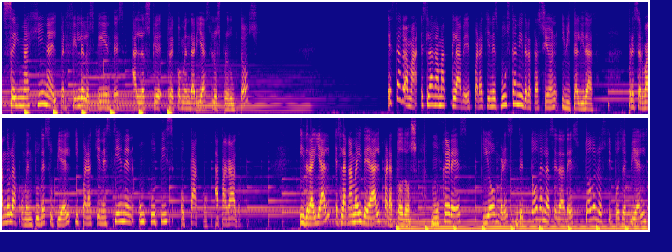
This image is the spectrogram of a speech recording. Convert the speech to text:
¿se imagina el perfil de los clientes a los que recomendarías los productos? Esta gama es la gama clave para quienes buscan hidratación y vitalidad, preservando la juventud de su piel y para quienes tienen un cutis opaco, apagado. Hidrayal es la gama ideal para todos, mujeres y hombres de todas las edades, todos los tipos de piel,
